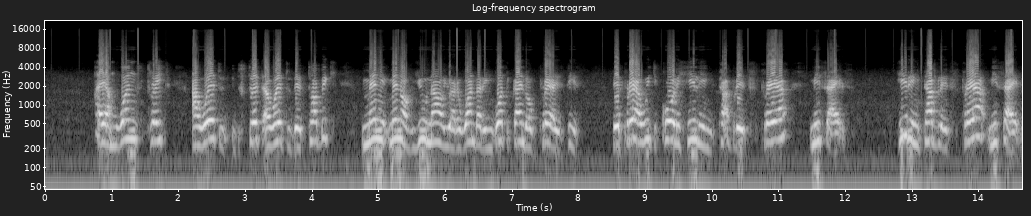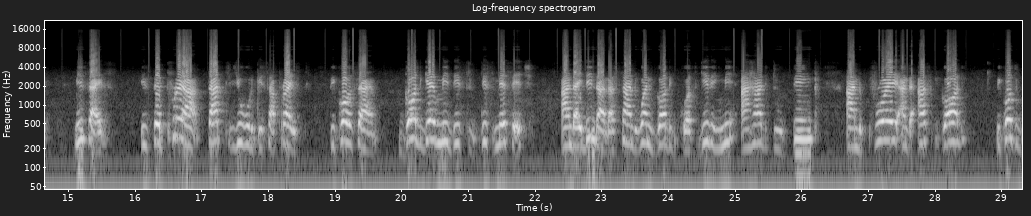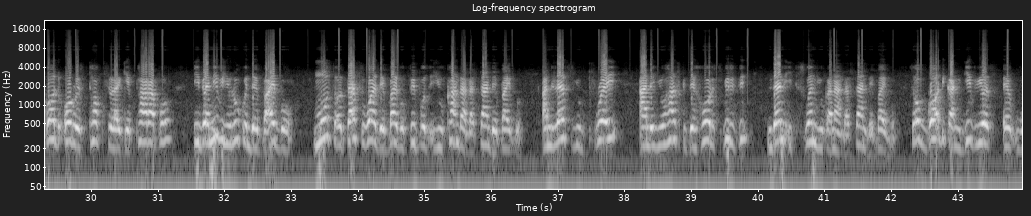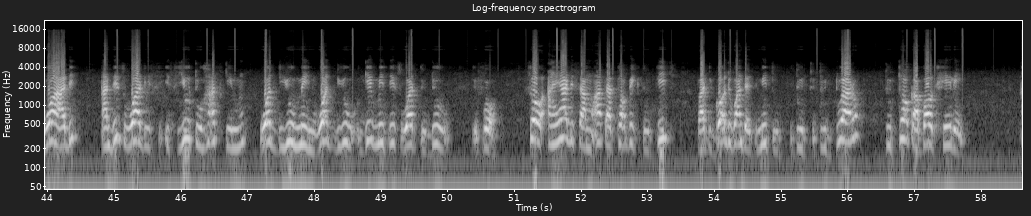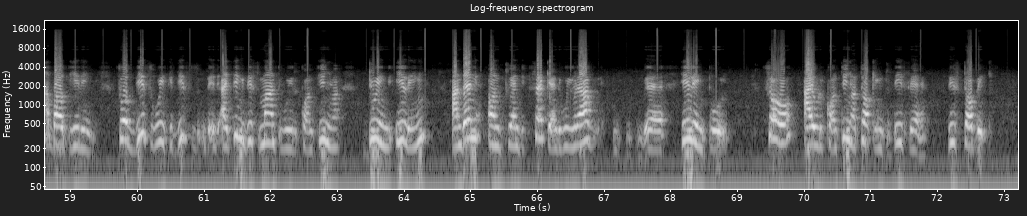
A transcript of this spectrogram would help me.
I am going mm. straight away to straight away to the topic. Many mm. many of you now you are wondering what kind of prayer is this? The prayer which called healing tablets prayer missiles. Healing tablets prayer missile missiles is the prayer that you will be surprised because uh, God gave me this this message and I didn't understand when God was giving me. I had to think and pray and ask God because God always talks like a parable. Even if you look in the Bible, most of that's why the Bible people you can't understand the Bible unless you pray and you ask the Holy Spirit. Then it's when you can understand the Bible. So God can give you a word, and this word is, is you to ask Him, "What do you mean? What do you give me this word to do before?" So I had some other topic to teach, but God wanted me to to to, to dwell to talk about healing about healing. So this week, this I think this month we'll continue doing healing, and then on 22nd we will have uh, healing pool. So I will continue talking to this uh, this topic.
